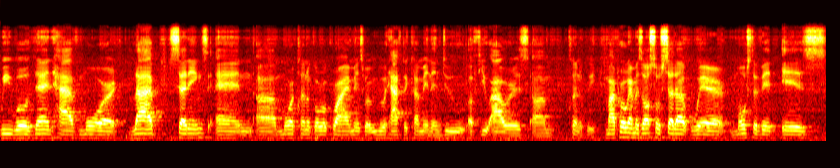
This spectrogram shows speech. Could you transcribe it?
we will then have more lab settings and uh, more clinical requirements where we would have to come in and do a few hours um, clinically. My program is also set up where most of it is,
